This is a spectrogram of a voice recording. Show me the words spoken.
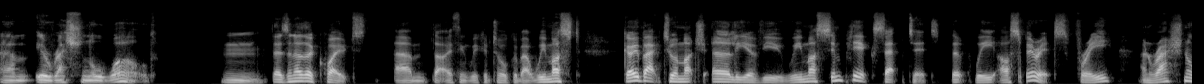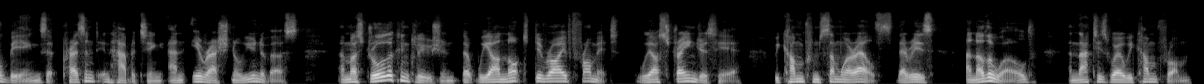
um, irrational world. Mm. There's another quote um, that I think we could talk about. We must go back to a much earlier view. We must simply accept it that we are spirits, free and rational beings at present inhabiting an irrational universe, and must draw the conclusion that we are not derived from it. We are strangers here. We come from somewhere else. There is another world, and that is where we come from.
